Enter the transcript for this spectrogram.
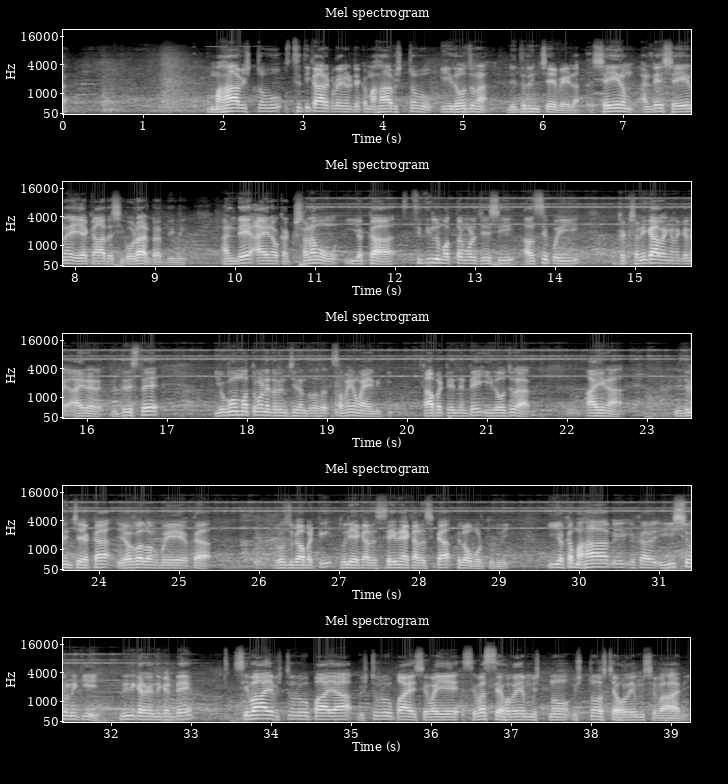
మహావిష్ణువు స్థితికారకుడైనటువంటి మహావిష్ణువు ఈ రోజున నిద్రించే వేళ. శయనం అంటే శయన ఏకాదశి కూడా అంటారు దీన్ని. అంటే ఆయన ఒక క్షణము ఈ యొక్క స్థితిలు మొత్తం కూడా చేసి అలసిపోయి ఒక క్షణికాలం కనుక ఆయన నిద్రిస్తే యుగం మొత్తం కూడా నిద్రించినంత సమయం ఆయనకి. కాబట్టి ఏంటంటే ఈ రోజున ఆయన నిద్రించే యొక్క యోగంలోకి పోయే యొక్క రోజు కాబట్టి తొలి ఏకాదశి శయన ఏకాదశిగా పిలువబడుతుంది. ఈ యొక్క మహా యొక్క ఈశ్వరునికి ప్రీతికరం ఎందుకంటే శివాయ విష్ణు రూపాయ విష్ణు రూపాయ శివయే శివస్య హృదయం విష్ణు విష్ణుశ్చ హృదయం శివ అని.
